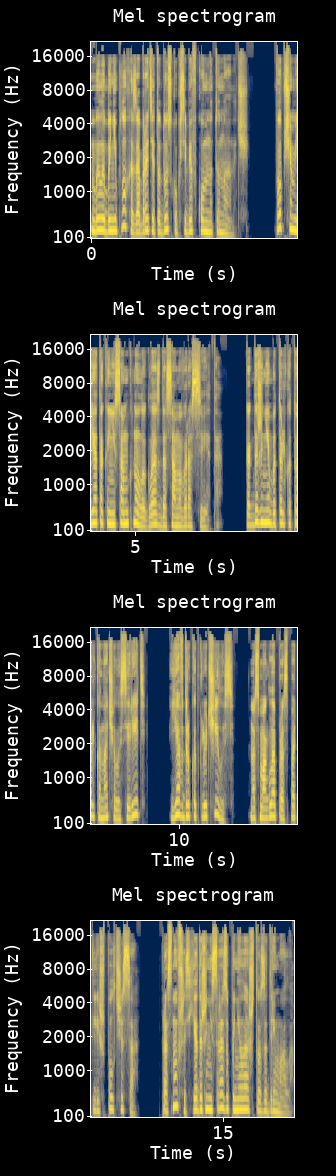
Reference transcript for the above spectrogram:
Было бы неплохо забрать эту доску к себе в комнату на ночь. В общем, я так и не сомкнула глаз до самого рассвета. Когда же небо только-только начало сереть, я вдруг отключилась, но смогла проспать лишь полчаса. Проснувшись, я даже не сразу поняла, что задремала.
